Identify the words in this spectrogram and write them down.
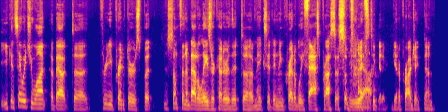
you can say what you want about uh, 3D printers, but there's something about a laser cutter that uh, makes it an incredibly fast process sometimes yeah. to get a, get a project done.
